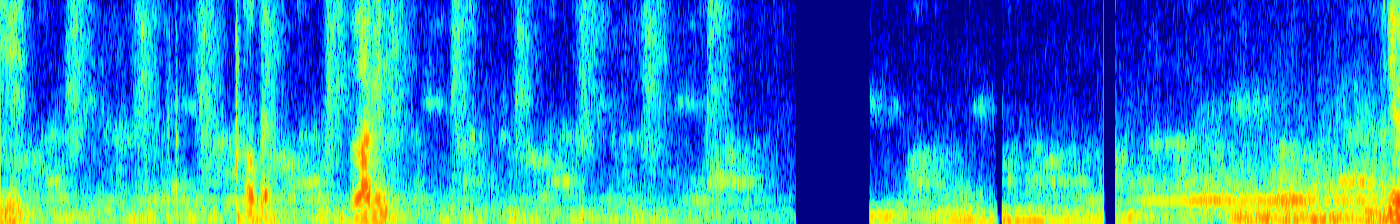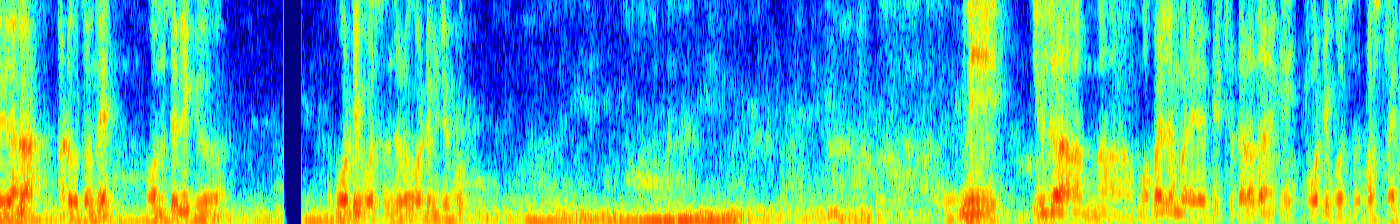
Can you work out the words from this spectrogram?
ఈ ఓకే లాగిన్ ఈ విధంగా అడుగుతుంది. వంశీ నీకు ఓటీపీ వస్తుంది చూడు ఓటీపీ చెప్పు. మీ యూజర్ మొబైల్ నెంబర్ ఏదైతే ఇచ్చుంటారో దానికి ఓటీపీ వస్తుంది ఫస్ట్ టైం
